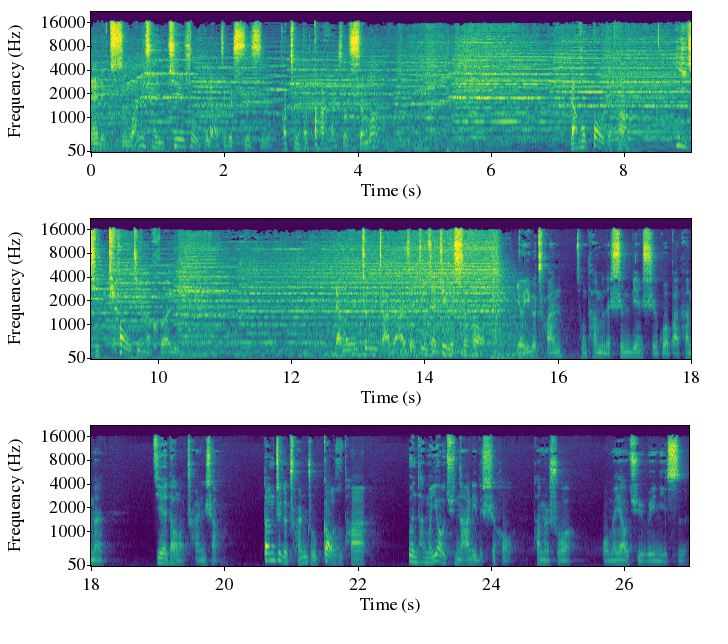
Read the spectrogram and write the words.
Alex 完全接受不了这个事实，他冲他大喊说：“什么？”然后抱着他一起跳进了河里。两个人挣扎着，而在就在这个时候，有一个船从他们的身边驶过，把他们接到了船上。当这个船主告诉他，问他们要去哪里的时候，他们说：“我们要去威尼斯。”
